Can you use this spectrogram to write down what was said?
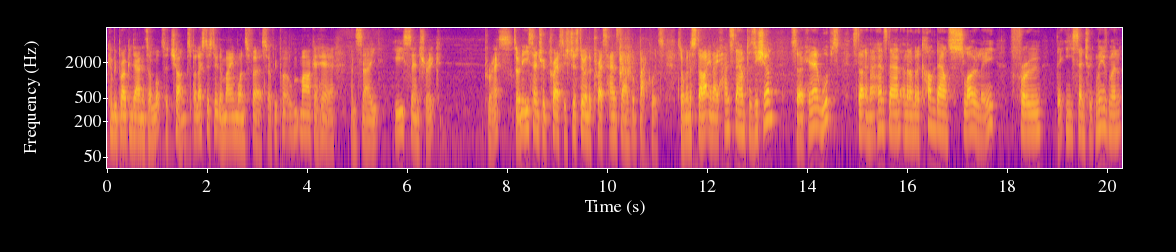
can be broken down into lots of chunks, but let's just do the main ones first. So if we put a marker here and say eccentric press. So an eccentric press is just doing the press handstand but backwards. So I'm going to start in a handstand position. So here, whoops, starting that handstand, and then I'm going to come down slowly through the eccentric movement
